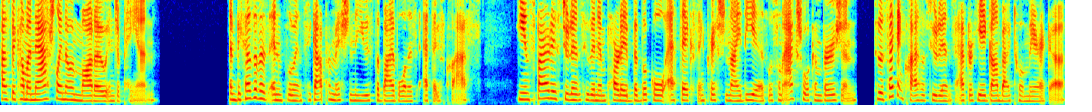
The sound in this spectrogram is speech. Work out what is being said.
has become a nationally known motto in Japan. And because of his influence, he got permission to use the Bible in his ethics class. He inspired his students who then imparted biblical ethics and Christian ideas with some actual conversion to the second class of students after he had gone back to America.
